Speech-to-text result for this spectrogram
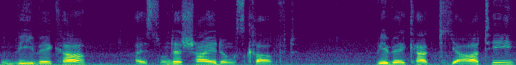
Viveka heißt Unterscheidungskraft. Vivekakyati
